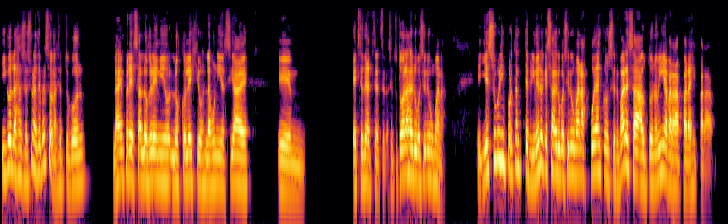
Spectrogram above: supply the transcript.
y con las asociaciones de personas, ¿cierto? Con las empresas, los gremios, los colegios, las universidades, em, etcétera, etcétera, ¿cierto? Todas las agrupaciones humanas. Y es súper importante, primero, que esas agrupaciones humanas puedan conservar esa autonomía para, para, para, eh,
